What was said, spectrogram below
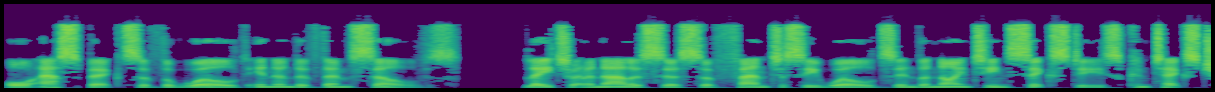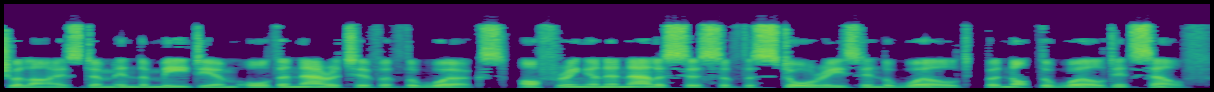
or aspects of the world in and of themselves. Later analysis of fantasy worlds in the 1960s contextualized them in the medium or the narrative of the works, offering an analysis of the stories in the world, but not the world itself.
